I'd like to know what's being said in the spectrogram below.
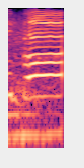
Hold on!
